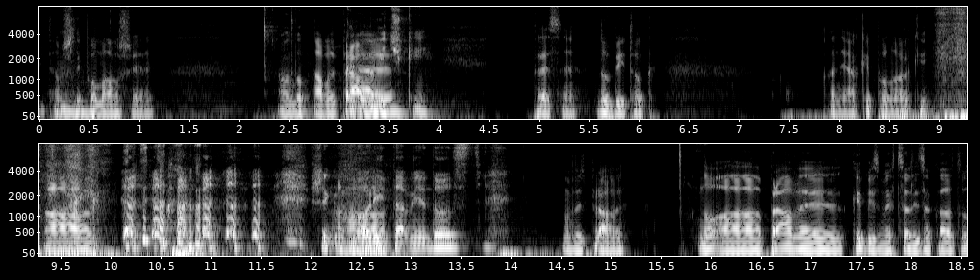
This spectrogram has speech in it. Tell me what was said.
by tam šli mm. pomalšie. Alebo Ale práve, krávičky. Presne, dobytok. A nejaké ponorky. A... Však v mori tam je dosť. No veď práve. No a práve keby sme chceli zakladať tú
